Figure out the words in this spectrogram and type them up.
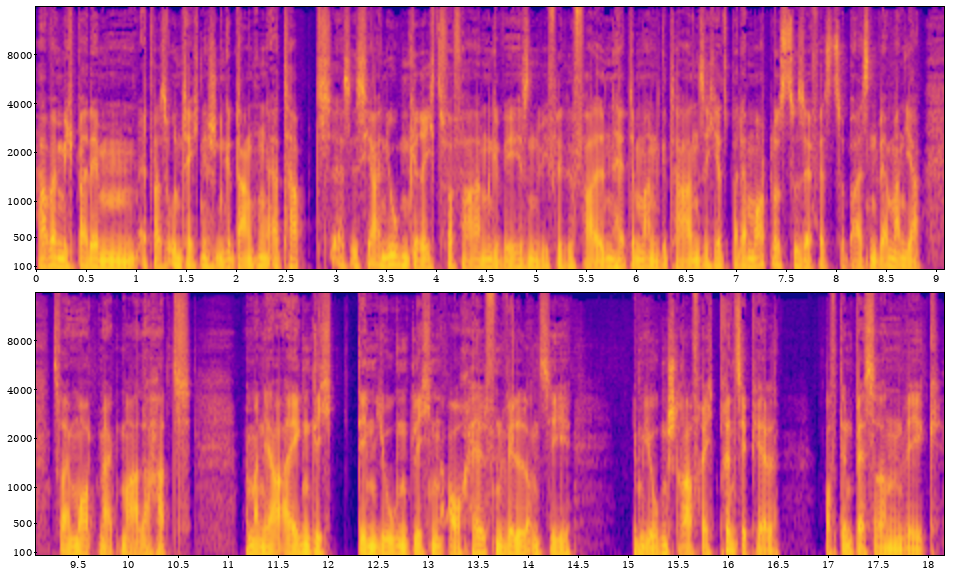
habe mich bei dem etwas untechnischen Gedanken ertappt, es ist ja ein Jugendgerichtsverfahren gewesen. Wie viel Gefallen hätte man getan, sich jetzt bei der Mordlust zu sehr festzubeißen, wenn man ja zwei Mordmerkmale hat, wenn man ja eigentlich den Jugendlichen auch helfen will und sie im Jugendstrafrecht prinzipiell auf den besseren Weg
